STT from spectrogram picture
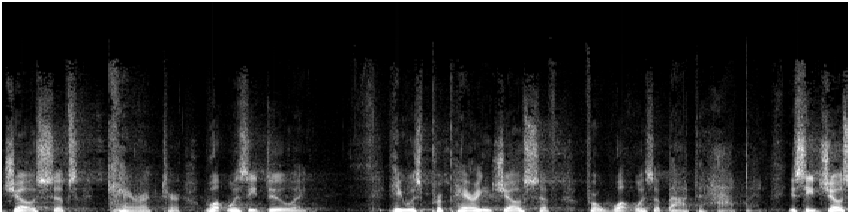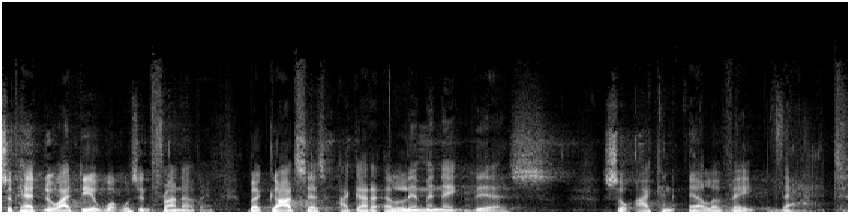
Joseph's character. What was he doing? He was preparing Joseph for what was about to happen. You see, Joseph had no idea what was in front of him. But God says, I got to eliminate this so I can elevate that.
